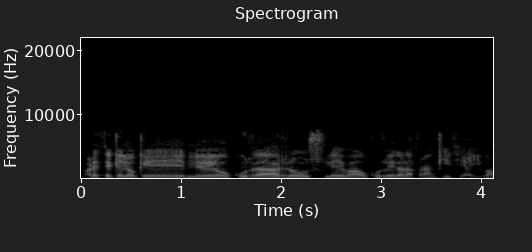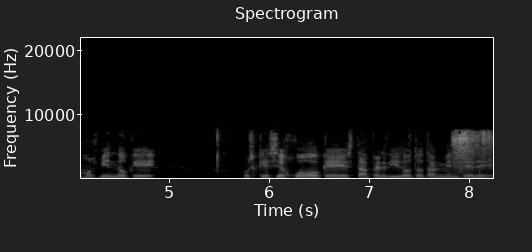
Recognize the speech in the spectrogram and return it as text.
parece que lo que le ocurra a Rose le va a ocurrir a la franquicia y vamos viendo que, pues que ese juego que está perdido totalmente de,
